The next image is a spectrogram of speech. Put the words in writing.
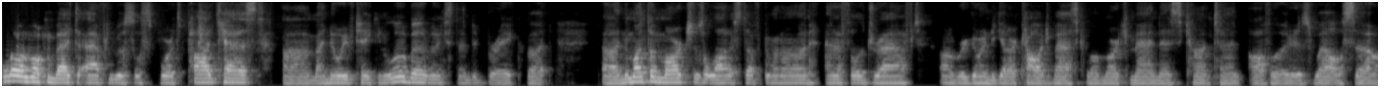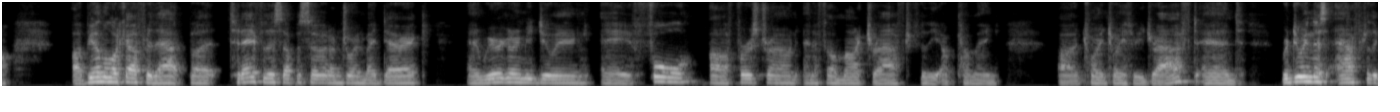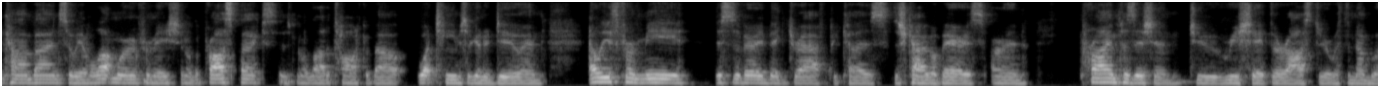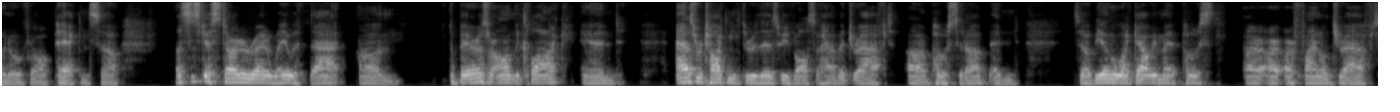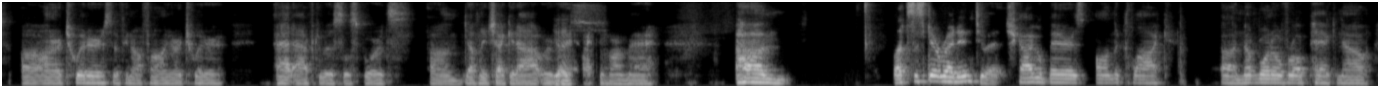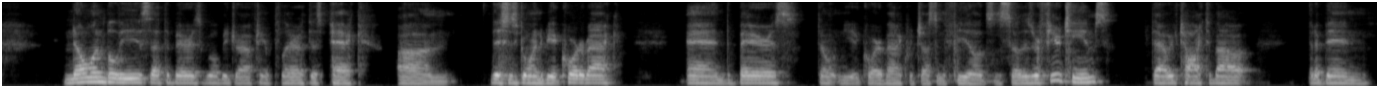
Hello and welcome back to After Whistle Sports Podcast. Um, I know we've taken a little bit of an extended break, but uh, in the month of March, there's a lot of stuff going on. NFL draft. Uh, we're going to get our college basketball March Madness content offloaded as well. So uh, be on the lookout for that. But today, for this episode, I'm joined by Derek, and we are going to be doing a full uh, first round NFL mock draft for the upcoming uh, 2023 draft. And we're doing this after the combine, so we have a lot more information on the prospects. There's been a lot of talk about what teams are going to do. And at least for me, this is a very big draft because the Chicago Bears are in prime position to reshape their roster with the number one overall pick. And so let's just get started right away with that. Um, the Bears are on the clock. And as we're talking through this, we've also have a draft uh, posted up. And so be on the lookout. We might post our, our, our final draft uh, on our Twitter. So if you're not following our Twitter at After Whistle Sports, um, definitely check it out. We're yes. very active on there. Um, let's just get right into it. Chicago Bears on the clock, uh, number one overall pick. Now, no one believes that the Bears will be drafting a player at this pick. Um, this is going to be a quarterback, and the Bears don't need a quarterback with Justin Fields. And so there's a few teams that we've talked about that have been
